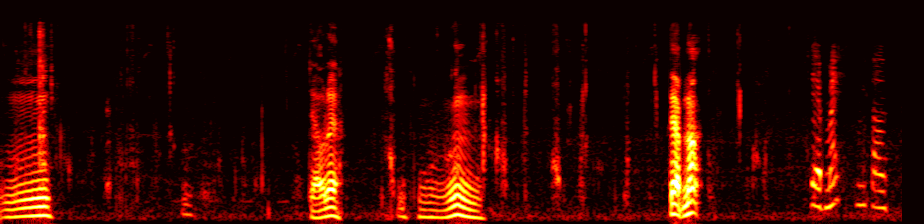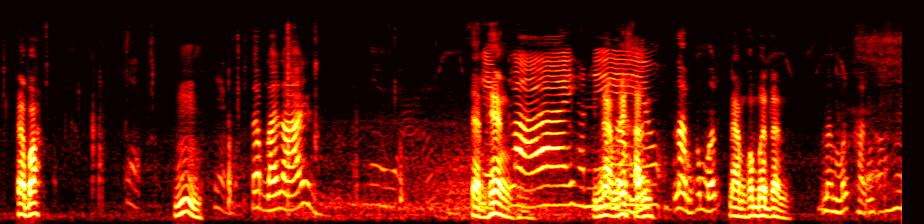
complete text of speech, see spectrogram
อืมแจ๋วเลยอืมแซ่บเนาะแซ่บไหมน้ำตาลแซ่บปะอืมแซ่บบ่แซ่บหลายแซ่บแห้ง หลายฮันนี่กินน้ำไม่ขัน ๆน้ำเขาหมดน้ำเขาเบิดนั่นน้ำหมดขันเอาให้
